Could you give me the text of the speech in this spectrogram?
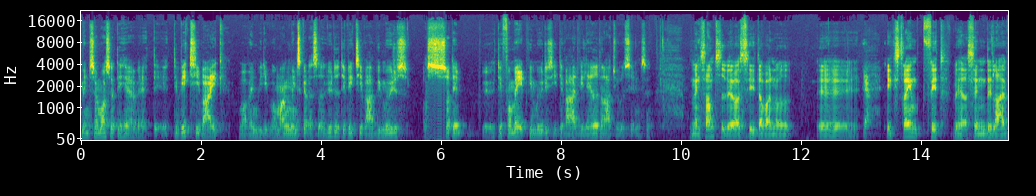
Men som også er det her, at det, det vigtige var ikke, hvor vanvittigt, hvor mange mennesker, der sad og lyttede. Det vigtige var, at vi mødtes, og så den, øh, det format, vi mødtes i, det var, at vi lavede en radioudsendelse. Men samtidig vil jeg også sige, at der var noget øh, Ja. ja. ekstremt fedt ved at sende det live,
